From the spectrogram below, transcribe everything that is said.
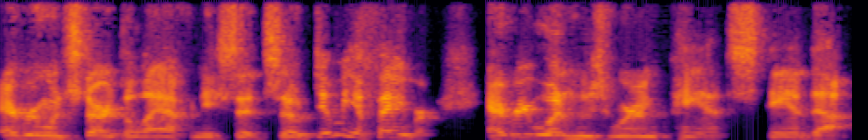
everyone started to laugh, and he said, "So do me a favor, everyone who's wearing pants, stand up."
